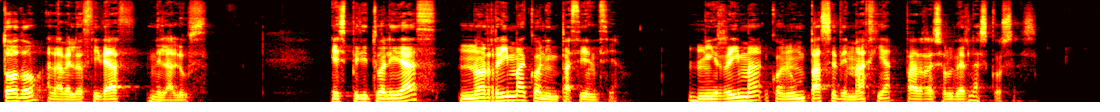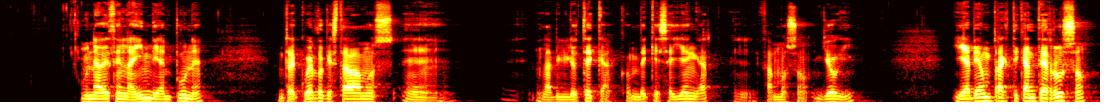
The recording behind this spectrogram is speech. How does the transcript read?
todo a la velocidad de la luz. Espiritualidad no rima con impaciencia, ni rima con un pase de magia para resolver las cosas. Una vez en la India, en Pune, recuerdo que estábamos eh, en la biblioteca con Beke Iyengar, el famoso yogi, y había un practicante ruso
